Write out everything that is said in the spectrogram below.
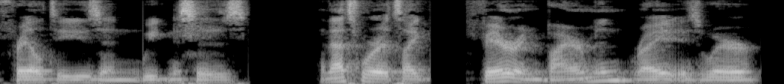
frailties and weaknesses. And that's where it's like fair environment, right, is where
